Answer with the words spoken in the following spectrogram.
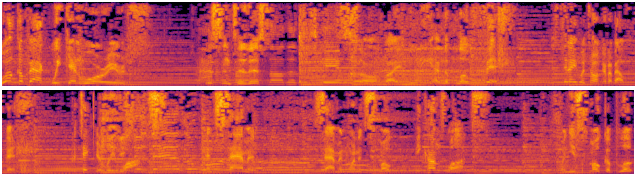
Welcome back, Weekend Warriors. Listen to this song by Hootie and the Blowfish. Today we're talking about fish, particularly lox and salmon. Salmon, when it's smoked, becomes lox. When you smoke a blow,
